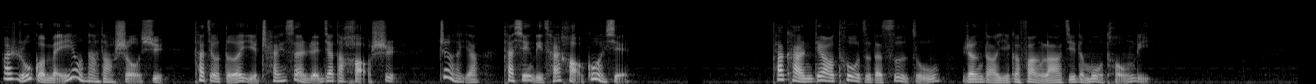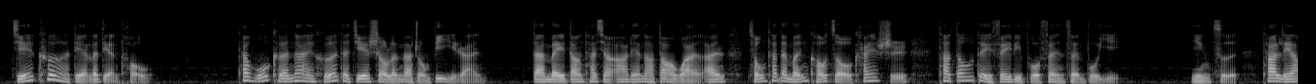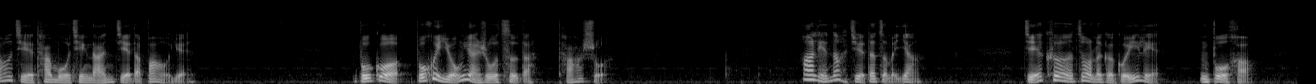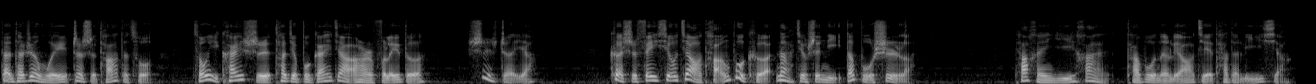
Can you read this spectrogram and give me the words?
而如果没有那道手续，他就得以拆散人家的好事，这样他心里才好过些。他砍掉兔子的四足，扔到一个放垃圾的木桶里。杰克点了点头，他无可奈何地接受了那种必然。但每当他向阿莲娜道晚安，从他的门口走开时，他都对菲利普愤愤不已。因此，他了解他母亲难解的抱怨。不过，不会永远如此的，他说。阿莲娜觉得怎么样？杰克做了个鬼脸。不好，但他认为这是他的错。从一开始，他就不该嫁阿尔弗雷德。是这样，可是非修教堂不可，那就是你的不是了。他很遗憾，他不能了解他的理想。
